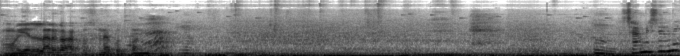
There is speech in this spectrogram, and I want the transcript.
ಹ್ಞೂ ಎಲ್ಲರಿಗೂ ಆಕರ್ಷಣೆ ಕೂತ್ಕೊಂಡಿದ್ದ ಹ್ಞೂ ಶಾಮಿ ಶಾಮಿ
